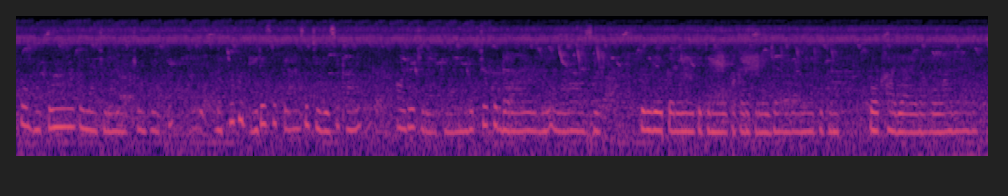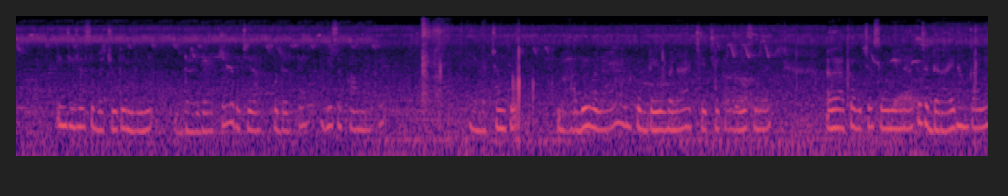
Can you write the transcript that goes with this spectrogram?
को हुक्म तो ना चलाएँ बच्चों के ऊपर। बच्चों को धीरे से प्यार से चीज़ें सिखाएँ ऑर्डर चला के नहीं बच्चों को डराएँ नहीं ही। तुम ये करो नहीं तो तुम्हें वो पकड़ के ले जाएगा, नहीं तो तुम वो खा जाएगा, वो आ जाएगा। इन चीज़ों से बच्चों के मन में डर बैठता है, बच्चे रात को डरते हैं, ये सब काम ना करें बच्चों को बहादुर बनाए, उनको ब्रेव बनाए अच्छी अच्छी कहानी सुनाए। अगर आपका बच्चा सो नहीं रहा है तो उसे डराए धमकाइए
